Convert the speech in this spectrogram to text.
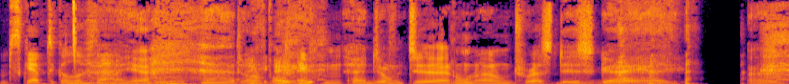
I'm skeptical of that. yeah. I don't believe. I don't. Uh, I don't. I don't trust this guy. I, I,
